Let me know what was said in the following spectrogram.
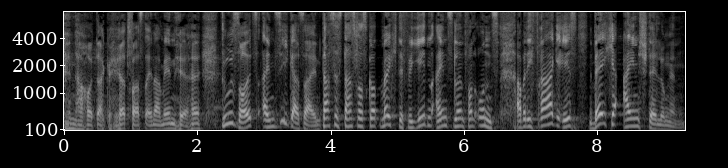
Genau, da gehört fast ein Amen her. Du sollst ein Sieger sein. Das ist das, was Gott möchte für jeden einzelnen von uns. Aber die Frage ist, welche Einstellungen,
